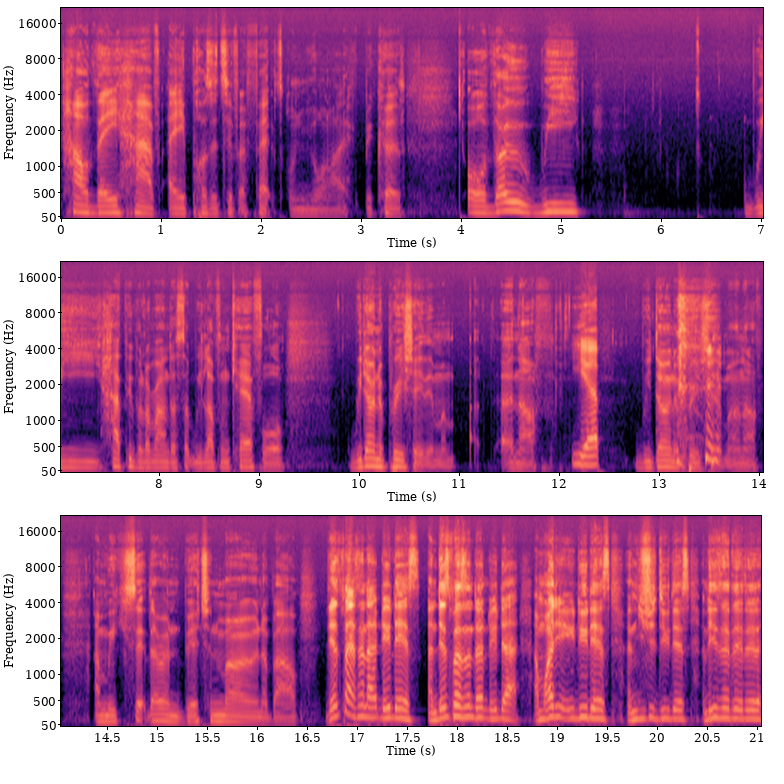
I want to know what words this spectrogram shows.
how they have a positive effect on your life. Because although we we have people around us that we love and care for, we don't appreciate them enough. Yep. We don't appreciate them enough, and we sit there and bitch and moan about this person don't do this and this person don't do that, and why don't you do this and you should do this and these are and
